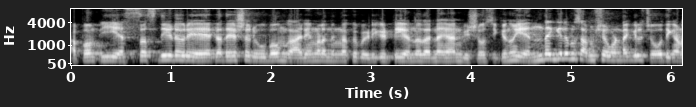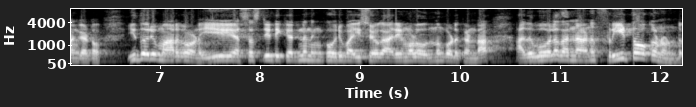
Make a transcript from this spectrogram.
അപ്പം ഈ എസ് എസ് ഡിയുടെ ഒരു ഏകദേശ രൂപവും കാര്യങ്ങളും നിങ്ങൾക്ക് പിടികിട്ടി എന്ന് തന്നെ ഞാൻ വിശ്വസിക്കുന്നു. എന്തെങ്കിലും സംശയം ഉണ്ടെങ്കിൽ ചോദിക്കണം കേട്ടോ. ഇതൊരു മാർഗമാണ്. ഈ എസ് എസ് ഡി ടിക്കറ്റിന് നിങ്ങൾക്ക് ഒരു പൈസയോ കാര്യങ്ങളോ ഒന്നും കൊടുക്കണ്ട. അതുപോലെ തന്നെയാണ് ഫ്രീ ടോക്കൺ ഉണ്ട്.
